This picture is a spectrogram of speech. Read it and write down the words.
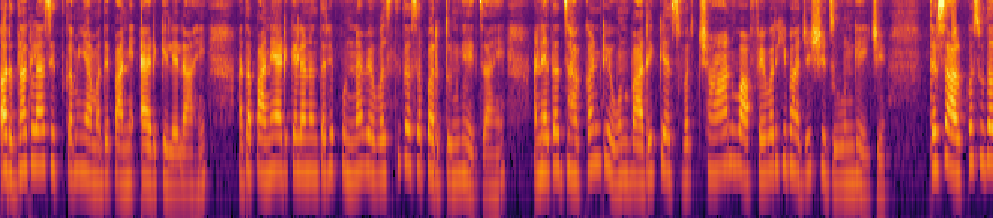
अर्धा ग्लास इतकं मी यामध्ये पाणी ॲड केलेलं आहे. आता पाणी ॲड केल्यानंतर हे पुन्हा व्यवस्थित असं परतून घ्यायचं आहे. आणि आता झाकण ठेवून बारीक गॅसवर छान वाफेवर ही भाजी शिजवून घ्यायची. तर सारखंसुद्धा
